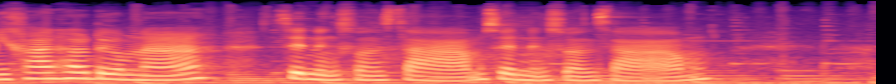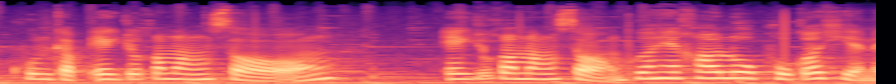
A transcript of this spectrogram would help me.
มีค่าเท่าเดิมนะ เศษ1ส่วน3เศษ1ส่วน3คูณกับ x ยกกำลังสอง x ยกกำลังสองเพื่อให้เข้ารูปครูก็เขียน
